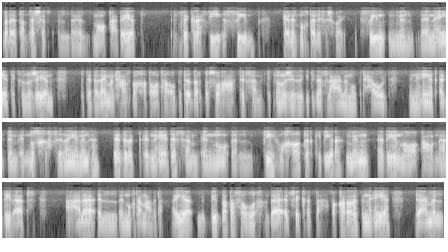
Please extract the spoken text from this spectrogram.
بدأت تنتشر ال- المواقع ديت الفكرة في الصين كانت مختلفة شوية. الصين من لأن هي تكنولوجيا بتبقى دايما حاسبة خطواتها أو بتقدر بسرعة تفهم ال technologies الجديده في العالم وبتحاول إن هي تقدم النسخة الصينية منها قدرت إن هي تفهم إنه فيه مخاطر كبيرة من هذه المواقع ومن هذه ال apps على ال- المجتمع بتاعها. هي دي ده تصورها ده الفكرة بتاعها. فقررت إن هي تعمل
